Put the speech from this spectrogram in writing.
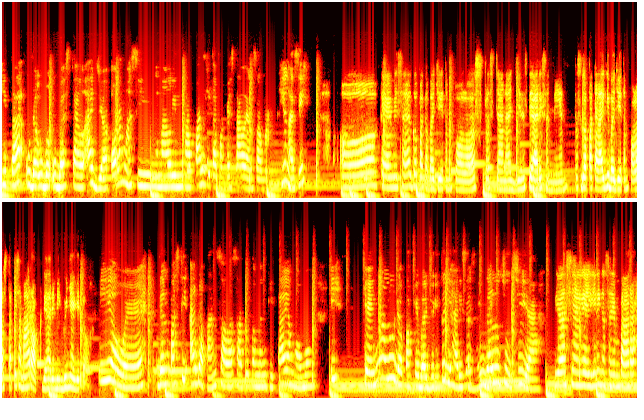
kita udah ubah-ubah style aja, orang masih ngenalin kapan kita pakai style yang sama. Iya nggak sih? Oh, kayak misalnya gue pakai baju hitam polos plus celana jeans di hari Senin, terus gue pakai lagi baju hitam polos tapi sama rok di hari Minggunya gitu. Iya weh, dan pasti ada kan salah satu temen kita yang ngomong, ih kayaknya lu udah pakai baju itu di hari Senin, gak lu cuci ya? Ya sih yang kayak gini ngeselin parah.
